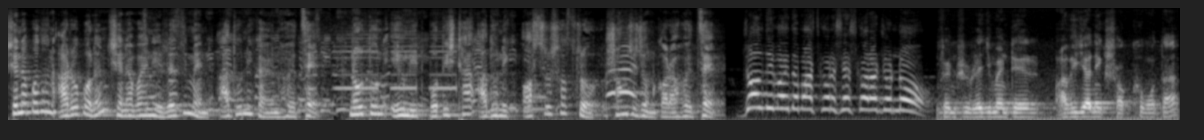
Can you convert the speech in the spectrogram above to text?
সেনাপ্রধান আরও বলেন সেনাবাহিনীর রেজিমেন্ট আধুনিকায়ন হয়েছে। নতুন ইউনিট প্রতিষ্ঠা আধুনিক অস্ত্রশস্ত্র সংযোজন করা হয়েছে। জলদি গতিতে মার্চ করে শেষ করার জন্য। ইনফ্যান্ট্রি রেজিমেন্টের আভিযানিক সক্ষমতা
